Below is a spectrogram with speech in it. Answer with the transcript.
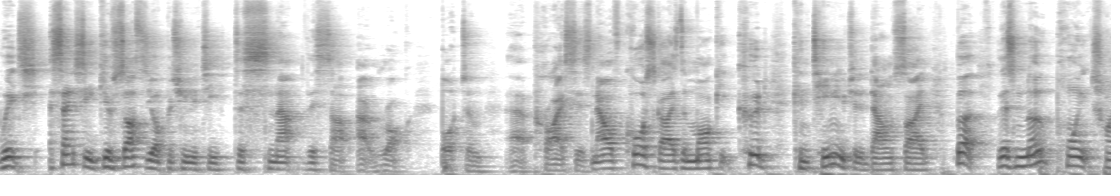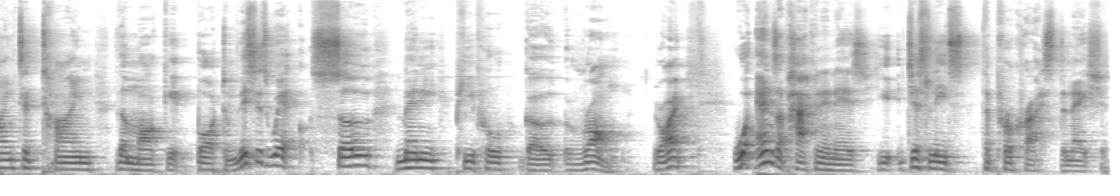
which essentially gives us the opportunity to snap this up at rock bottom uh, prices. Now, of course, guys, the market could continue to the downside, but there's no point trying to time the market bottom. This is where so many people go wrong, right? What ends up happening is it just leads to procrastination.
